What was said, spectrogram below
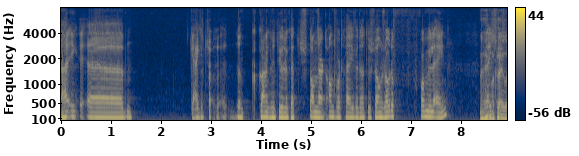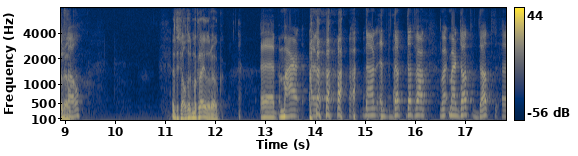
Nou, ik, uh, kijk, het, eh, dan kan ik natuurlijk het standaard antwoord geven. Dat is sowieso de Formule 1. Nee, Makreler ook. Het is altijd Makreler ook. Uh, maar uh, nou, dat, dat wou ik, maar, maar dat, dat uh,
